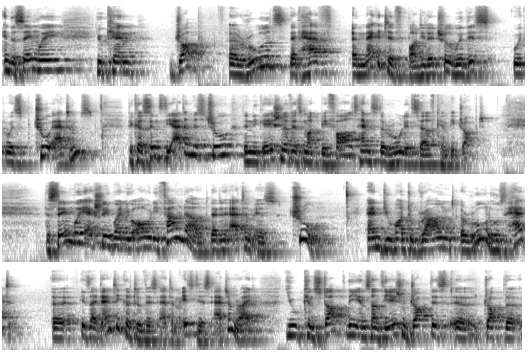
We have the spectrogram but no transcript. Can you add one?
In the same way, you can drop uh, rules that have a negative body literal with this with, with true atoms because since the atom is true the negation of it must be false hence the rule itself can be dropped. The same way actually when you already found out that an atom is true and you want to ground a rule whose head uh, is identical to this atom. It's this atom right? You can stop the instantiation drop this uh, drop the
